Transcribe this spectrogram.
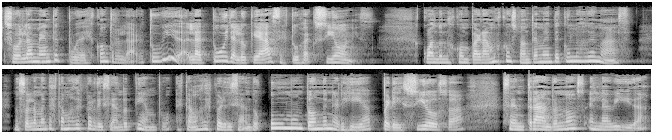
Solamente puedes controlar tu vida, la tuya, lo que haces, tus acciones. Cuando nos comparamos constantemente con los demás, no solamente estamos desperdiciando tiempo, estamos desperdiciando un montón de energía preciosa centrándonos en la vida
